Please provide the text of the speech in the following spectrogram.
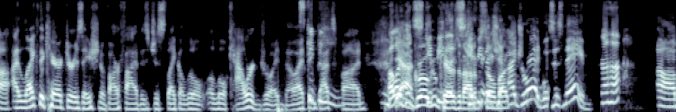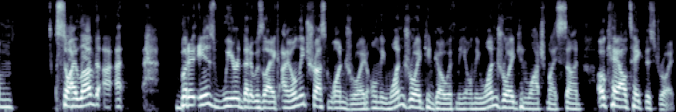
Uh, I like the characterization of R5 as just like a little a little coward droid though. I think that's fun. I like Yeah, that Grogu Skippy cares the, about him Skippy so the much. Jedi droid was his name. Uh huh. Um, so I loved. I, I, but it is weird that it was like I only trust one droid. Only one droid can go with me. Only one droid can watch my son. Okay, I'll take this droid.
